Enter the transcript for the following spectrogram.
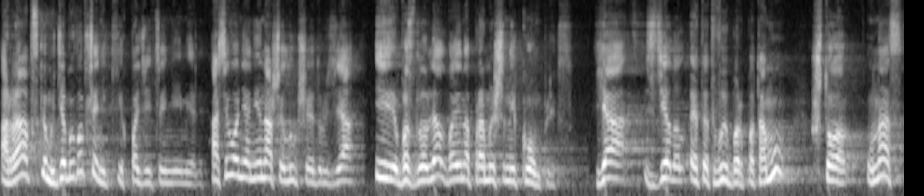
арабском, где мы вообще никаких позиций не имели. А сегодня они наши лучшие друзья, и возглавлял военно-промышленный комплекс. Я сделал этот выбор потому, что у нас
